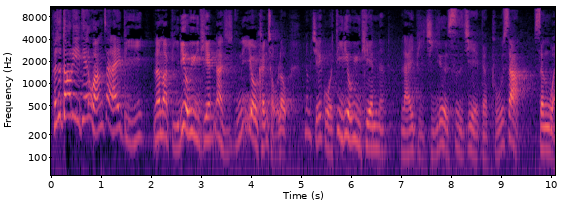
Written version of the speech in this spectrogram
可是忉利天王再来比，那么比六欲天，那又很丑陋。那么结果第六欲天呢，来比极乐世界的菩萨声闻，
